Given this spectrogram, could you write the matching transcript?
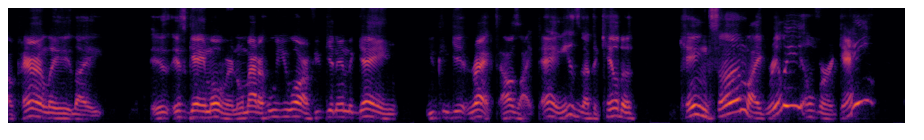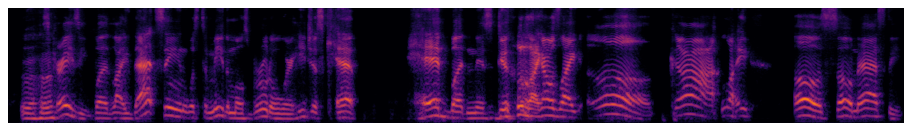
apparently, like it's, it's game over. No matter who you are, if you get in the game, you can get wrecked. I was like, dang, he's got to kill the king's son. Like, really over a game? It's Uh-huh. crazy. But like that scene was to me the most brutal, where he just kept headbutting this dude. like I was like, oh god, like oh so nasty.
